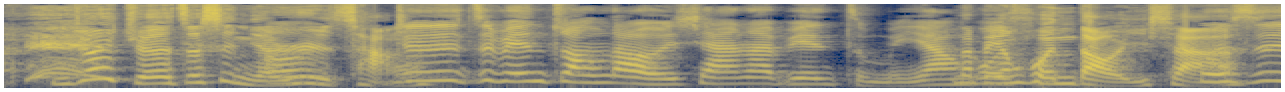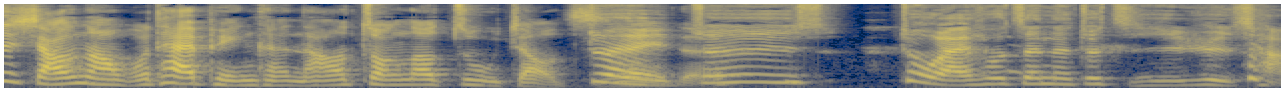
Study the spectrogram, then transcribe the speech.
你就会觉得这是你的日常，哦、就是这边撞到一下，那边怎么样，那边昏倒一下，或者是小脑不太平衡，然后撞到助教之类的，对，就是对我来说真的就只是日常，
